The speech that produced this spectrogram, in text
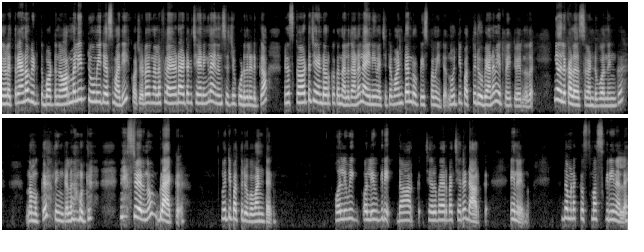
നിങ്ങൾ എത്രയാണോ വിടുത്ത് ബോട്ടം നോർമലി ടു മീറ്റേഴ്സ് മതി. കുറച്ചുകൂടെ നല്ല ഫ്ലെയർഡ് ആയിട്ടൊക്കെ ചെയ്യണമെങ്കിൽ അതിനനുസരിച്ച് കൂടുതൽ എടുക്കുക. പിന്നെ സ്കേർട്ട് ചെയ്യേണ്ടവർക്കൊക്കെ നല്ലതാണ് ലൈനിങ് വെച്ചിട്ട് one ten rupees per metre നൂറ്റി പത്ത് രൂപയാണ് മീറ്റർ റേറ്റ് വരുന്നത്. ഇനി അതിൽ കളേഴ്സ് കണ്ടുപോകാം നിങ്ങൾക്ക്. നമുക്ക് തിങ്കൾ നമുക്ക്. നെക്സ്റ്റ് വരുന്നു ബ്ലാക്ക് നൂറ്റി പത്ത് രൂപ one ten olive olive green dark ചെറുപയർ പച്ചയുടെ ഡാർക്ക് ഇങ്ങനെ വരുന്നു. ഇത് നമ്മുടെ ക്രിസ്മസ് ഗ്രീൻ അല്ലേ?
